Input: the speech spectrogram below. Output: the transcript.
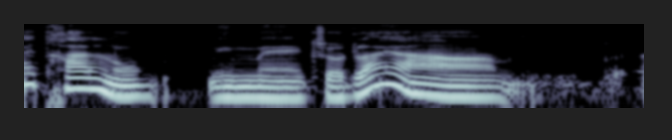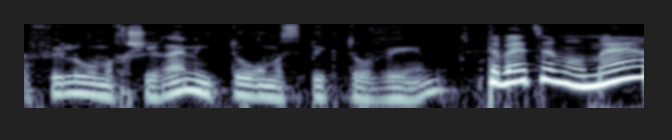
התחלנו, עם, אה, כשעוד לא היה אפילו מכשירי ניטור מספיק טובים. אתה בעצם אומר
